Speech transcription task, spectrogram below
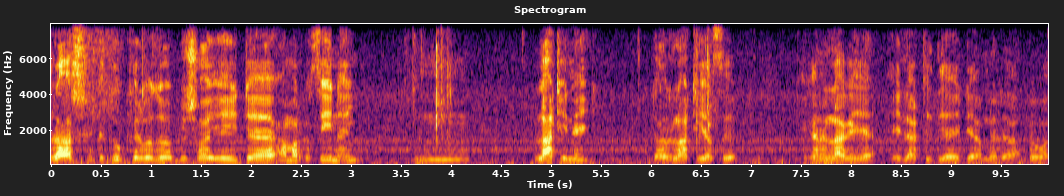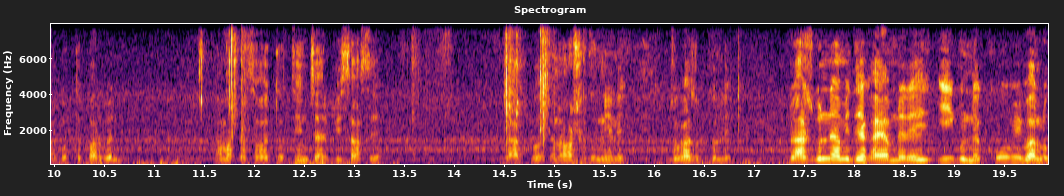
ব্রাশ এটা দুঃখের বিষয়, এইটা আমার কাছেই নাই। লাঠি নেই। যার লাঠি আছে। এখানে লাগাইয়া এই লাঠি দিয়ে এটা আপনারা ব্যবহার করতে পারবেন। আমার কাছে হয়তো তিন, চার পিস আছে। যার প্রয়োজন আমার সাথে নিলে, যোগাযোগ করলে। ব্রাশগুলো আমি দেখাই, আপনার এই ইগুলো খুবই ভালো।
